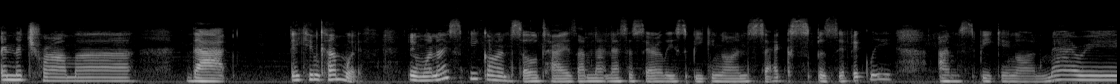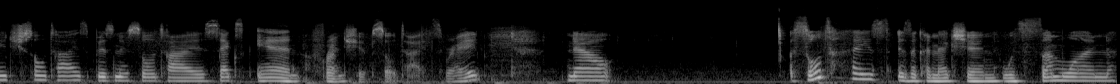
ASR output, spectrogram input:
and the trauma that it can come with. And when I speak on soul ties, I'm not necessarily speaking on sex specifically. I'm speaking on marriage soul ties, business soul ties, sex, and friendship soul ties, right? Now, soul ties is a connection with someone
